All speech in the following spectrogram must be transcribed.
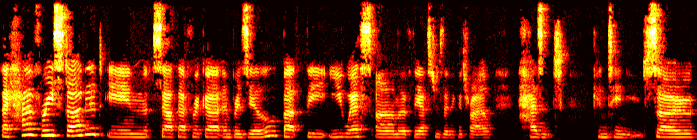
They have restarted in South Africa and Brazil, but the US arm of the AstraZeneca trial hasn't continued. So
